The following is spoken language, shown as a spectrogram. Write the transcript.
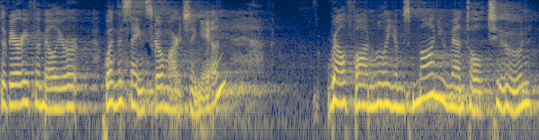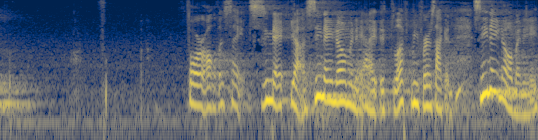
the very familiar When the Saints Go Marching In, Ralph Vaughan Williams' monumental tune, For All the Saints. Sine, yeah, Sine Nomine. I, it left me for a second. Sine Nomine,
